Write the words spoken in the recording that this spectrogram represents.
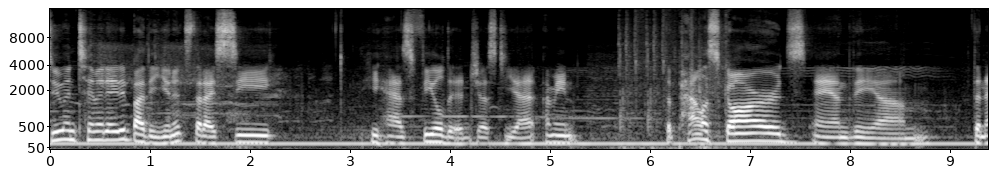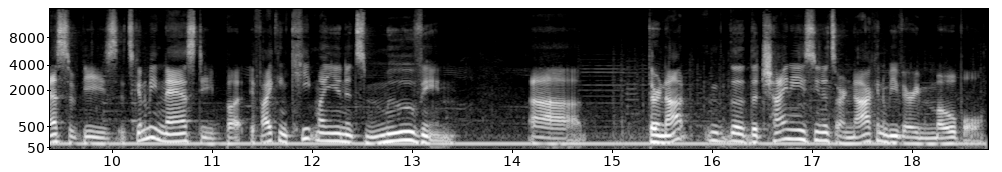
too intimidated by the units that I see he has fielded just yet. I mean, the palace guards and the um, the nest of bees, it's going to be nasty, but if I can keep my units moving, uh, they're not the the Chinese units are not going to be very mobile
